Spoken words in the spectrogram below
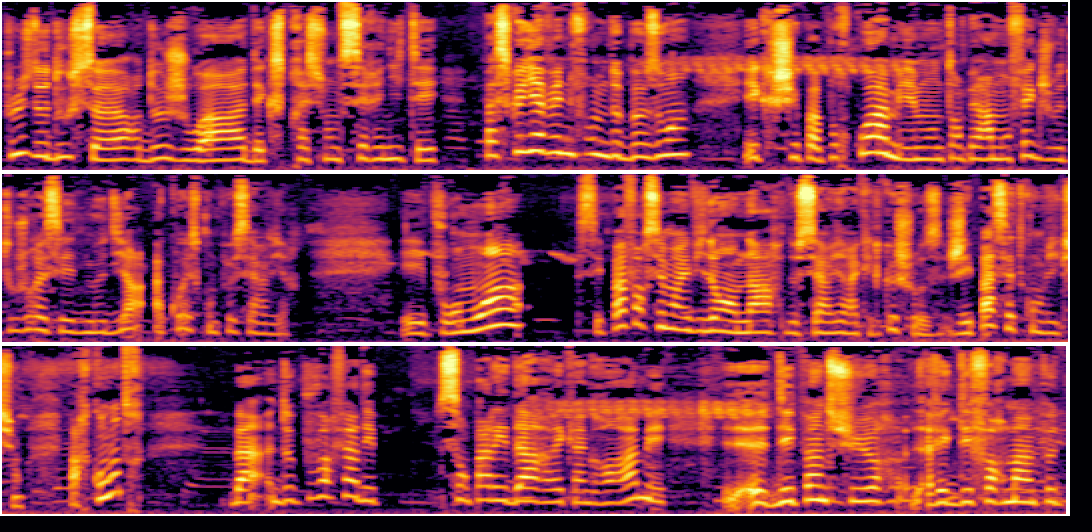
plus de douceur, de joie, d'expression de sérénité. Parce qu'il y avait une forme de besoin et que je sais pas pourquoi, mais mon tempérament fait que je veux toujours essayer de me dire à quoi est-ce qu'on peut servir. Et pour moi, c'est pas forcément évident en art de servir à quelque chose. J'ai pas cette conviction. Par contre, ben, de pouvoir faire des, sans parler d'art avec un grand A, mais euh, des peintures avec des formats un peu de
